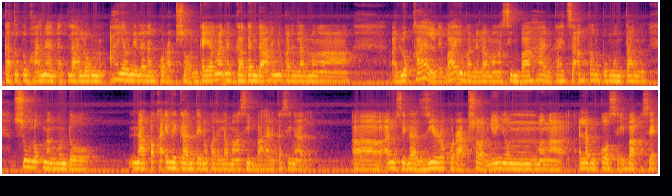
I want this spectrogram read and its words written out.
katotohanan at lalong ayaw nila ng korupsyon. Kaya nga naggagandahan yung kanilang mga ah, lokal, 'di ba? Yung kanilang mga simbahan kahit saan kang pumuntang sulok ng mundo, napaka-elegante ng kanilang mga simbahan kasi nga ah, ano sila, zero corruption. Yun yung mga alam ko sa iba kasi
